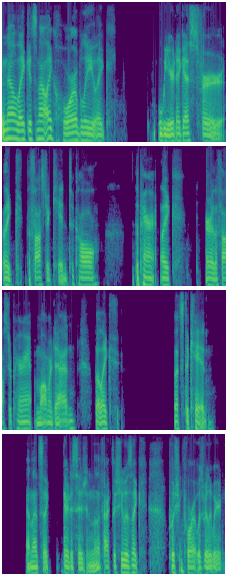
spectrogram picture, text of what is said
No, like it's not like horribly like weird, I guess, for like the foster kid to call the parent like or the foster parent mom or dad, but like that's the kid and that's like their decision. And the fact that she was like pushing for it was really weird.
